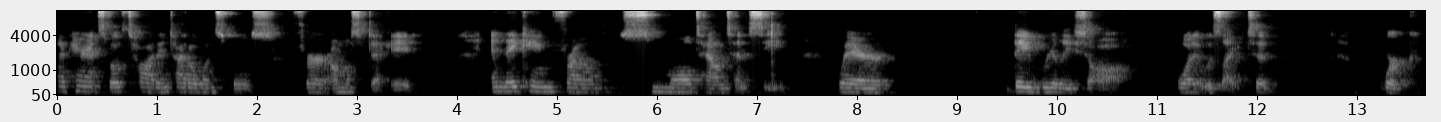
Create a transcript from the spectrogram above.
my parents both taught in Title One schools for almost a decade, and they came from small town Tennessee, where they really saw what it was like to work,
